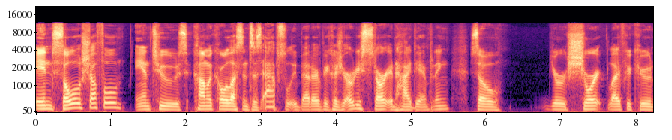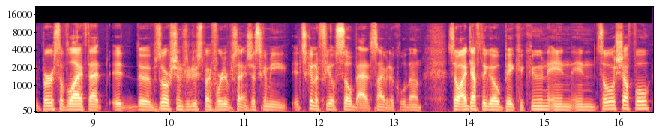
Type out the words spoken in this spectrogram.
In solo shuffle and twos, Calming Coalescence is absolutely better because you already start in high dampening. So your short life cocoon burst of life that it, the absorption is reduced by 40% it's just gonna be it's gonna feel so bad it's not even a cooldown so i definitely go big cocoon in in solo shuffle.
